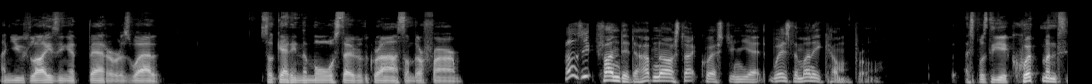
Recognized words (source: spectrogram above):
and utilizing it better as well. So, getting the most out of the grass on their farm. How's it funded? I haven't asked that question yet. Where's the money come from? I suppose the equipment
